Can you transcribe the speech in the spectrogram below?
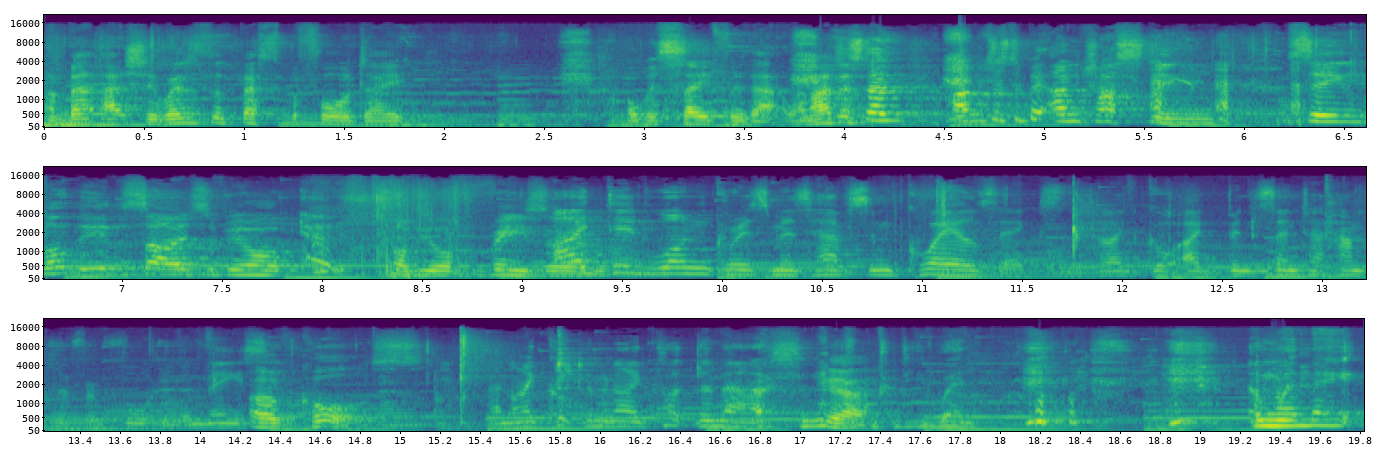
And but actually, when's the best before date? Oh, we're safe with that one. I just don't. I'm just a bit untrusting, seeing what the insides of your of your freezer. I did one Christmas have some quail's eggs that I'd got. I'd been sent a hamper from Fortnum and Mason, Of course. and I cooked them and I put them out, and Yeah. everybody went. and when they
